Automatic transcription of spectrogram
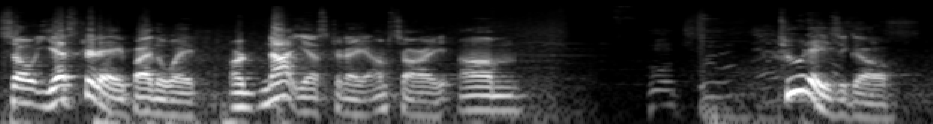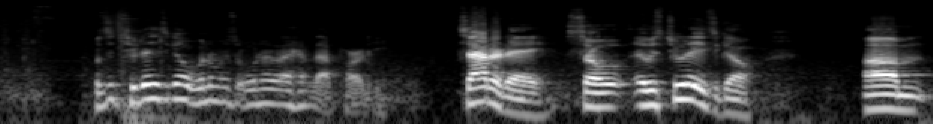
So yesterday, by the way, or not yesterday, I'm sorry. Um, two days ago. Was it two days ago? When was when did I have that party? Saturday. So it was two days ago. Um,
